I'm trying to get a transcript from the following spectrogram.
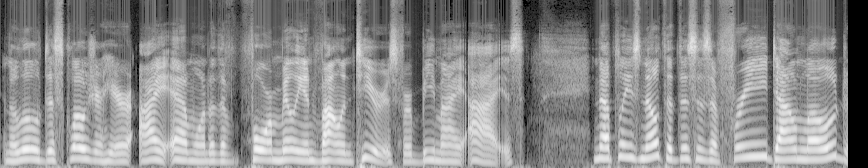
And a little disclosure here I am one of the 4 million volunteers for Be My Eyes. Now, please note that this is a free download.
